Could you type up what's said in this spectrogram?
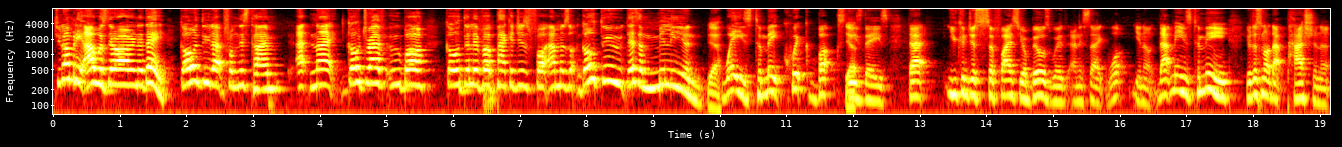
Do you know how many hours there are in a day? Go and do that from this time at night. Go drive Uber. Go deliver packages for Amazon. Go do. There's a million Yeah. ways to make quick bucks Yeah. these days that you can just suffice your bills with, and it's like what you know. That means to me, you're just not that passionate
